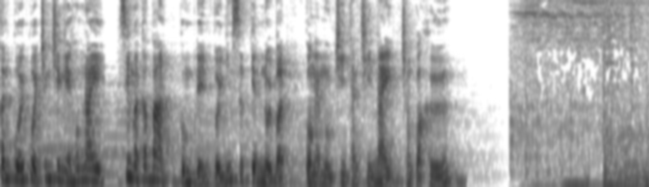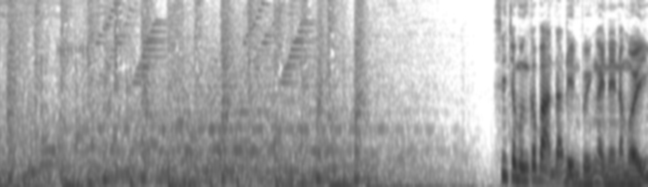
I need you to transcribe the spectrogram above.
Phần cuối của chương trình ngày hôm nay, xin mời các bạn cùng đến với những sự kiện nổi bật của ngày 9 tháng 9 này trong quá khứ. Xin chào mừng các bạn đã đến với ngày này năm ấy.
